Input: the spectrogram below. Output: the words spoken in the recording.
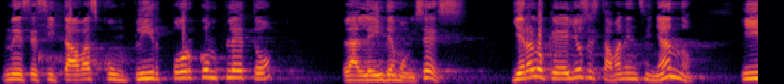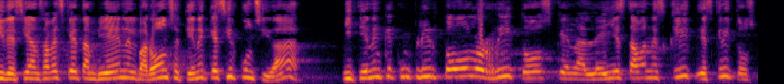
necesitabas cumplir por completo la ley de Moisés. Y era lo que ellos estaban enseñando. Y decían, ¿sabes qué? También el varón se tiene que circuncidar y tienen que cumplir todos los ritos que en la ley estaban escritos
